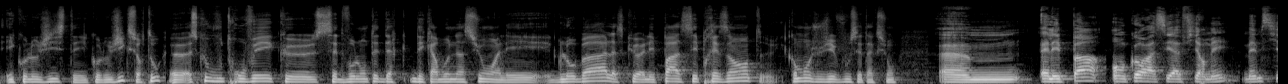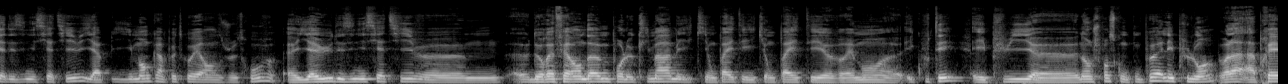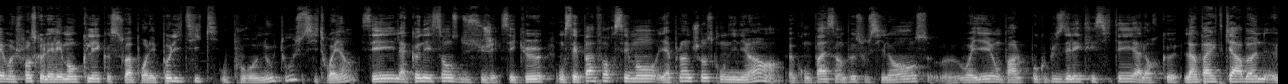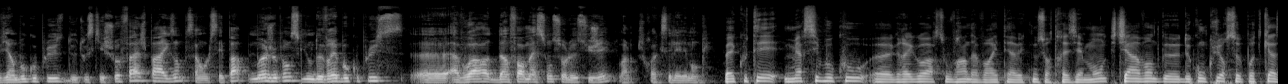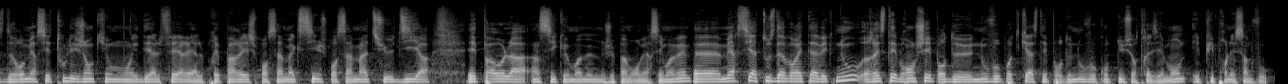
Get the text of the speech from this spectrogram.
écologiste et écologique surtout. Euh, Est-ce que vous trouvez que cette volonté de décarbonation, elle est globale? Est-ce qu'elle n'est pas assez présente? Comment jugez-vous cette action? Euh, elle est pas encore assez affirmée, même s'il y a des initiatives, il, y a, il manque un peu de cohérence, je trouve. Euh, il y a eu des initiatives euh, de référendum pour le climat, mais qui n'ont pas été, qui ont pas été vraiment écoutées. Et puis, non, je pense qu'on peut aller plus loin. Voilà. Après, moi, je pense que l'élément clé, que ce soit pour les politiques ou pour nous tous, citoyens, c'est la connaissance du sujet. C'est que on sait pas forcément. Il y a plein de choses qu'on ignore, qu'on passe un peu sous silence. Vous voyez, on parle beaucoup plus d'électricité, alors que l'impact carbone vient beaucoup plus de tout ce qui est chauffage, par exemple. Ça, on le sait pas. Moi, je pense qu'on devrait beaucoup plus euh, avoir d'informations sur le sujet. Voilà, je crois que c'est l'élément clé. Bah écoutez, merci beaucoup euh, Grégoire Souverain d'avoir été avec nous sur 13e Monde. Je tiens avant de, conclure ce podcast de remercier tous les gens qui m'ont aidé à le faire et à le préparer. Je pense à Maxime, je pense à Mathieu, Dia et Paola, ainsi que moi-même. Je vais pas me remercier moi-même. Euh, merci à tous d'avoir été avec nous. Restez branchés pour de nouveaux podcasts et pour de nouveaux contenus sur 13e Monde. Et puis prenez soin de vous.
